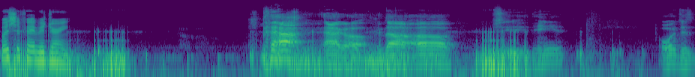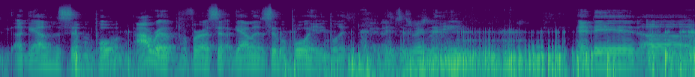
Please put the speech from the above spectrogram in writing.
What's your favorite drink? Alcohol. Nah, uh, shit, hen. Or just a gallon of simple pour. I rather prefer a, a gallon of simple pour henny punch than just regular hen. And then uh,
